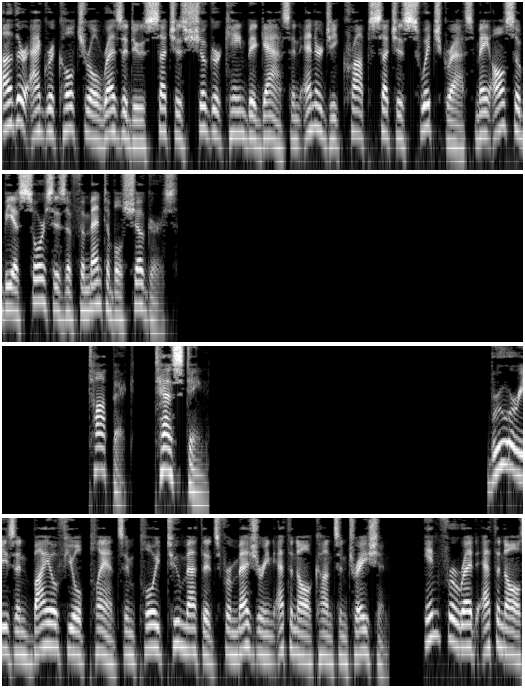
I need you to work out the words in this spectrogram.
Other agricultural residues such as sugar cane bagasse and energy crops such as switchgrass may also be a sources of fermentable sugars. Testing Breweries and biofuel plants employ two methods for measuring ethanol concentration. Infrared ethanol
